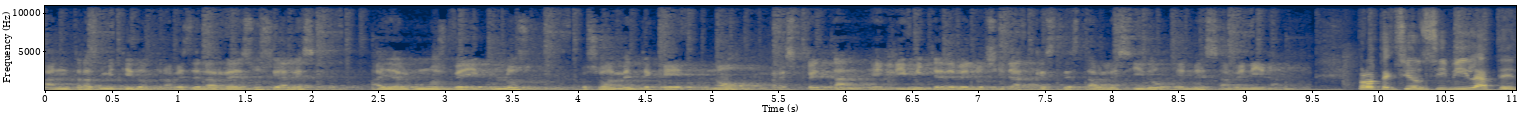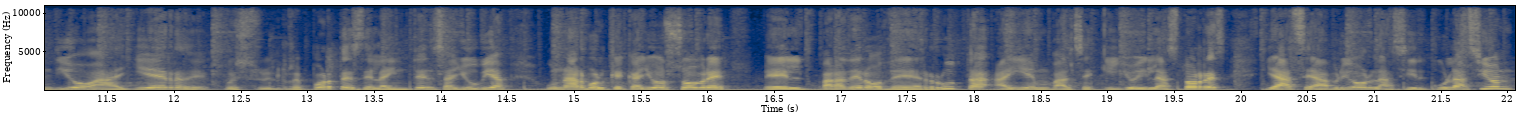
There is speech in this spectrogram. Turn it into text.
han transmitido a través de las redes sociales, hay algunos vehículos pues solamente que no respetan el límite de velocidad que esté establecido en esa avenida. Protección Civil atendió ayer pues reportes de la intensa lluvia, un árbol que cayó sobre el paradero de ruta ahí en Valsequillo y Las Torres, ya se abrió la circulación.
